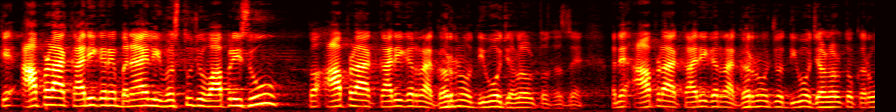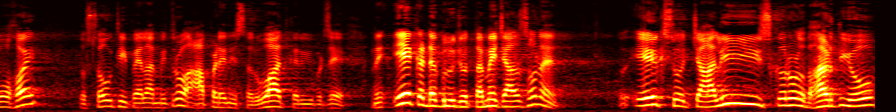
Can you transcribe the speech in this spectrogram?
કે આપણા કારીગરે બનાવેલી વસ્તુ જો વાપરીશું, તો આપણા કારીગરના ઘરનો દીવો ઝળહળતો થશે. અને આપણા કારીગરના ઘરનો જો દીવો ઝળહળતો કરવો હોય, તો સૌથી પહેલા મિત્રો આપણે એની શરૂઆત કરવી પડશે. અને એક ડગલું જો તમે ચાલશો ને, તો એકસો ચાલીસ કરોડ ભારતીયો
